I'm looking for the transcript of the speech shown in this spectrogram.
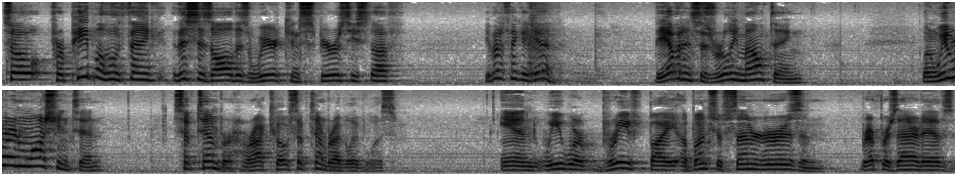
So, for people who think this is all this weird conspiracy stuff, you better think again. The evidence is really mounting. When we were in Washington, September or October, September, I believe it was, and we were briefed by a bunch of senators and representatives.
